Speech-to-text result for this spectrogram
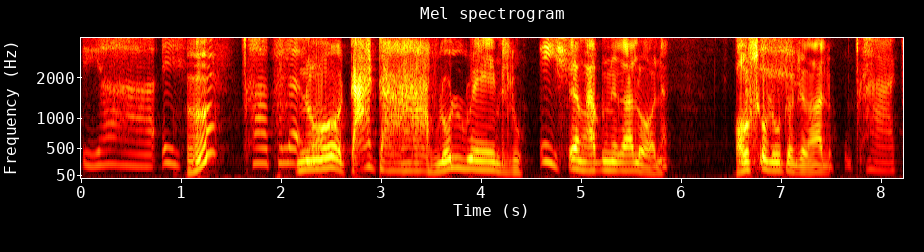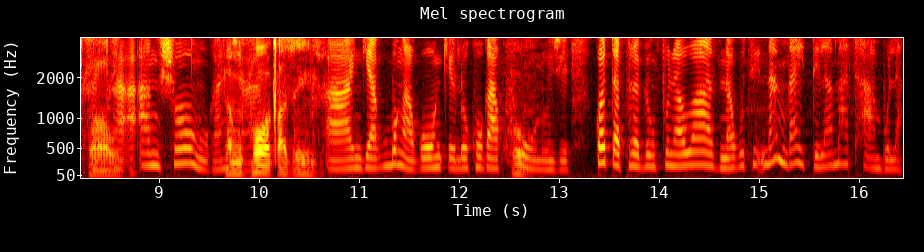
ya eh. Huh? cha phela. No dada lolwendlu Ih. engakunika lona. Awusho lutho nje ngalo. Cha cha cha angishongo kanjalo. Angiphoxa zindlu hayi ngiyakubonga konke lokho kakhulu nje. Kodwa phela bengifuna wazi na ukuthi nami ngayidela amathambo la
